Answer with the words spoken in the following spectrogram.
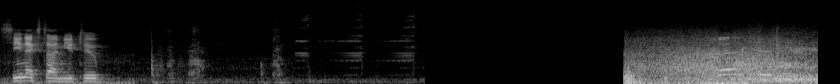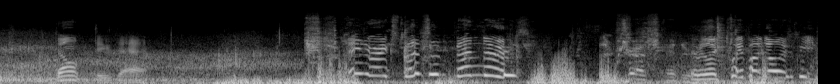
See you next time, YouTube. Don't do that. These are expensive fenders. They're trash fenders. They were like $25 a piece.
